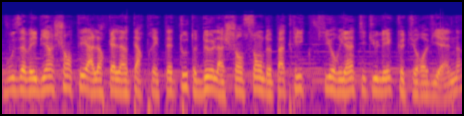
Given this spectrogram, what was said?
vous avez bien chanté alors qu'elles interprétaient toutes deux la chanson de Patrick Fiori intitulée Que tu reviennes,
